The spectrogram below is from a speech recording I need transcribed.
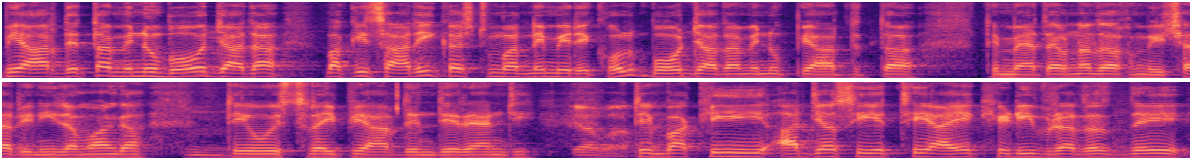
ਪਿਆਰ ਦਿੱਤਾ ਮੈਨੂੰ ਬਹੁਤ ਜ਼ਿਆਦਾ। ਬਾਕੀ ਸਾਰੇ ਕਸਟਮਰ ਨੇ ਮੇਰੇ ਕੋਲ ਬਹੁਤ ਜ਼ਿਆਦਾ ਮੈਨੂੰ ਪਿਆਰ ਦਿੱਤਾ ਤੇ ਮੈਂ ਤਾਂ ਉਹਨਾਂ ਦਾ ਹਮੇਸ਼ਾ ਰਿਣੀ ਰਵਾਂਗਾ ਤੇ ਉਹ ਇਸ ਤਰ੍ਹਾਂ ਹੀ ਪਿਆਰ ਦਿੰਦੇ ਰਹਿਣ ਜੀ। ਤੇ ਬਾਕੀ ਅੱਜ ਅਸੀਂ ਇੱਥੇ ਆਏ ਖੇੜੀ ਬ੍ਰਦਰਸ ਦੇ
